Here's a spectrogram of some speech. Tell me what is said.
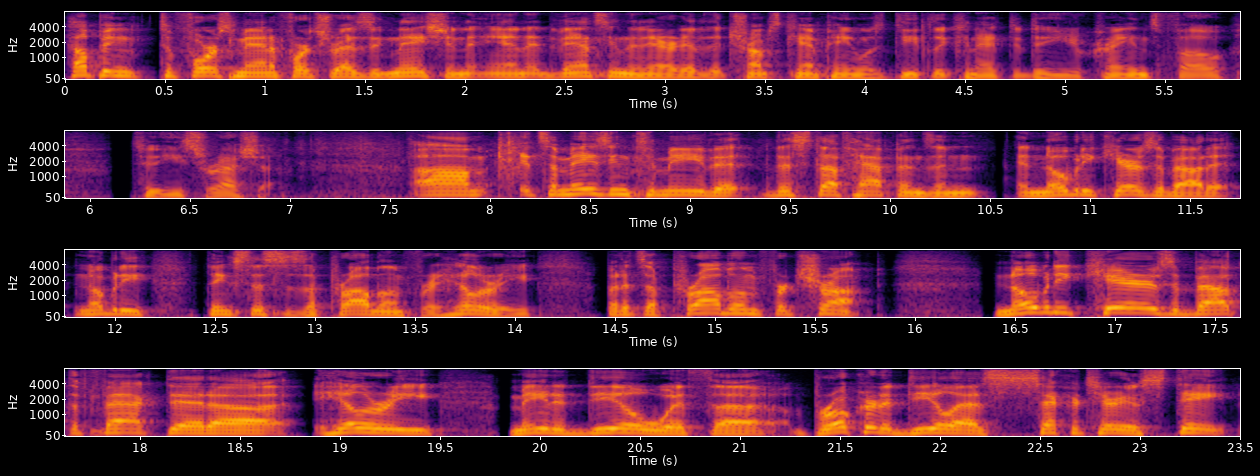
helping to force Manafort's resignation and advancing the narrative that Trump's campaign was deeply connected to Ukraine's foe to East Russia. Um, it's amazing to me that this stuff happens and, and nobody cares about it. Nobody thinks this is a problem for Hillary, but it's a problem for Trump. Nobody cares about the fact that uh, Hillary made a deal with, uh, brokered a deal as Secretary of State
